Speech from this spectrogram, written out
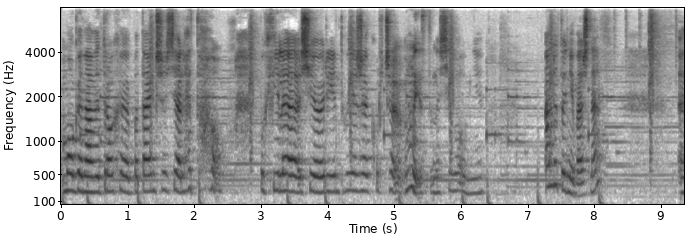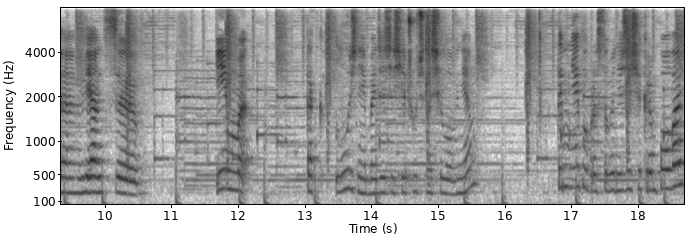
mogę nawet trochę potańczyć, ale to po chwilę się orientuję, że kurczę, jestem na siłowni. Ale to nieważne. E, Więc y, im tak luźniej będziecie się czuć na siłowni, tym mniej po prostu będziecie się krępować,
